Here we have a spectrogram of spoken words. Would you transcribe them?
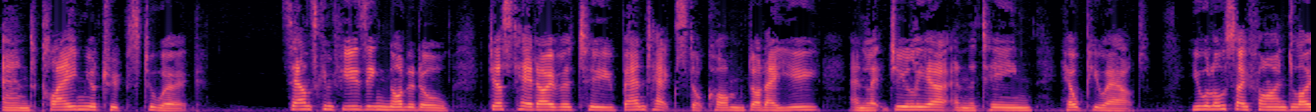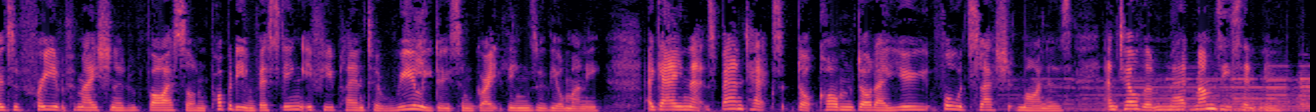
and claim your trips to work. Sounds confusing? Not at all. Just head over to bantacs.com.au and let Julia and the team help you out. You will also find loads of free information and advice on property investing if you plan to really do some great things with your money. Again, that's bantacs.com.au forward slash miners and tell them Mad Mumsy sent you.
